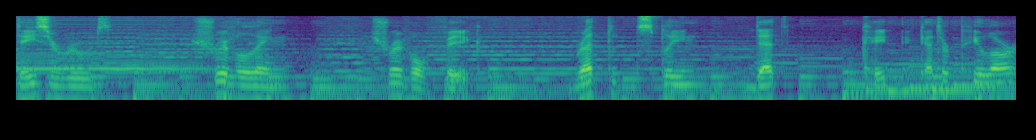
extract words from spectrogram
Daisy Root, Shriveling, Shrivel Fig, Rat Spleen, Dead Caterpillar,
